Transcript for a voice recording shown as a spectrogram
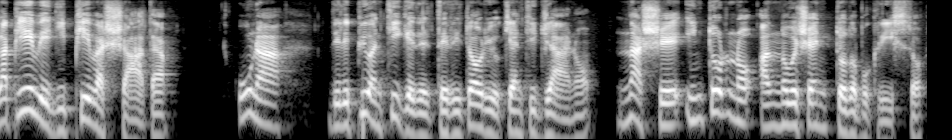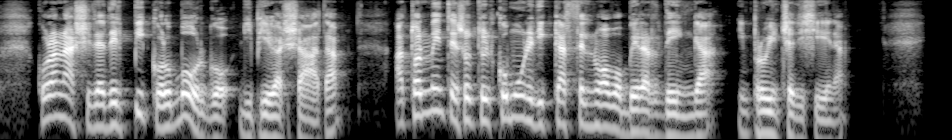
La pieve di Pievasciata, una delle più antiche del territorio chiantigiano, nasce intorno al 900 d.C., con la nascita del piccolo borgo di Pievasciata, attualmente sotto il comune di Castelnuovo Berardenga, in provincia di Siena.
